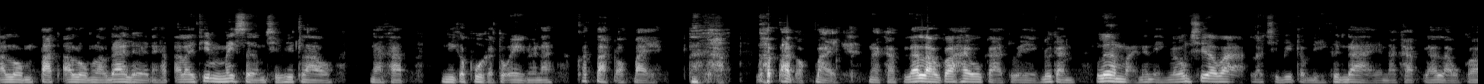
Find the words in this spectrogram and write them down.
อารมณ์ตัดอารมณ์เราได้เลยนะครับ อะไรที่มันไม่เสริมชีวิตเรานะครับ นี่ก็พูดกับตัวเองเลยนะ ก็ตัดออกไปนะครับ ก็ตัดออกไปนะครับ แล้วเราก็ให้โอกาสตัวเองด้วยกันเริ่มใหม่นั่นเอง เราต้องเชื่อว่าเราชีวิตเราดีขึ้นได้นะครับ แล้วเราก็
